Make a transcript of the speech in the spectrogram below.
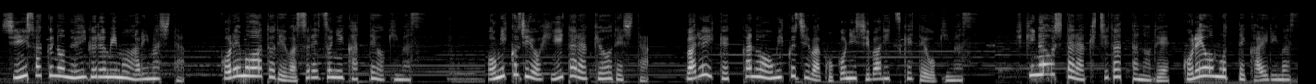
新作のぬいぐるみもありました。これも後で忘れずに買っておきます。おみくじを引いたら今日でした。悪い結果のおみくじはここに縛り付けておきます。引き直したら吉だったので、これを持って帰ります。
